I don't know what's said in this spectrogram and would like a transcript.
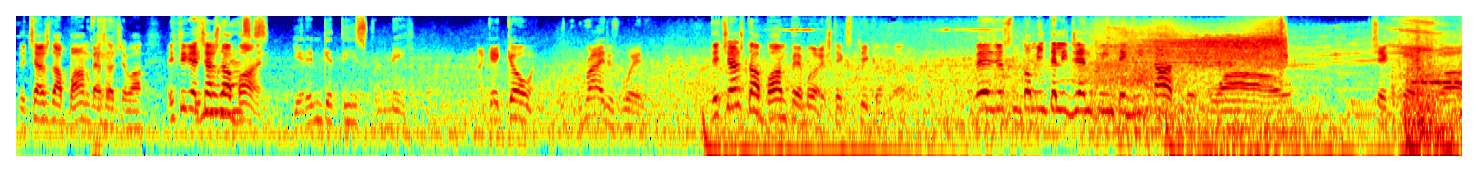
De ce aș da bani pe așa ceva? Explică ce aș da bani. You didn't get these from me. Now get going. Ride is waiting. De ce aș da bani pe măști? Explică-mi, Vezi, eu sunt om inteligent cu integritate. Wow. Ce căca.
